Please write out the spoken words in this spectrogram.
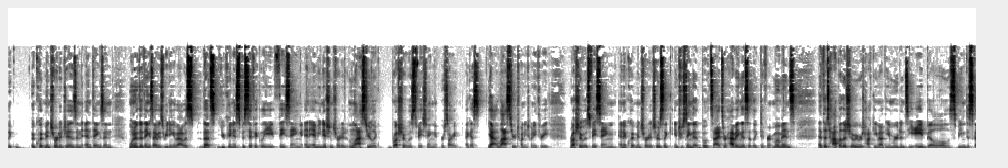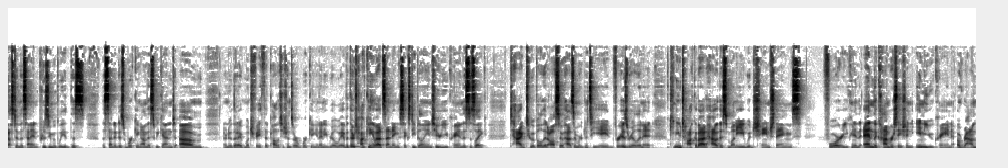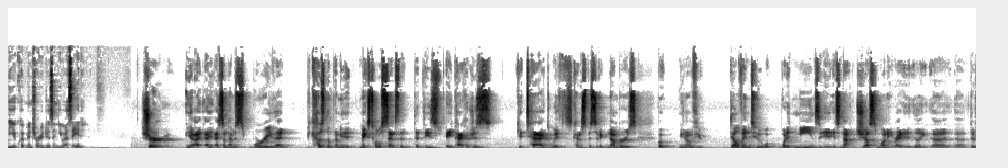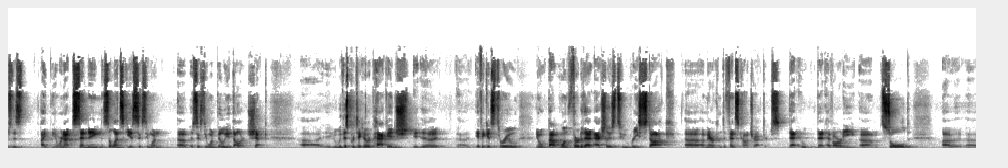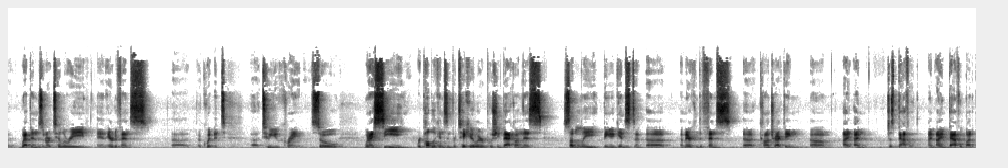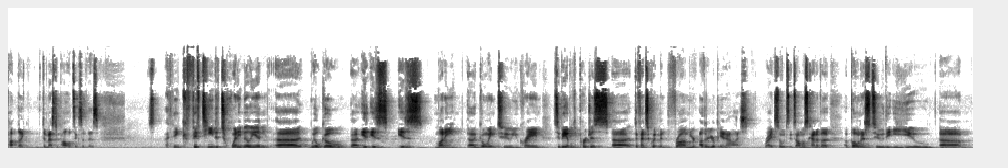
like equipment shortages and, and things. And one of the things I was reading about was that Ukraine is specifically facing an ammunition shortage. And last year, like Russia was facing, or sorry, I guess, yeah, last year, 2023, Russia was facing an equipment shortage. So it was like interesting that both sides are having this at like different moments. At the top of the show, we were talking about the emergency aid bills being discussed in the Senate. Presumably, this the Senate is working on this weekend. Um, I don't know that I have much faith that politicians are working in any real way, but they're talking about sending 60 billion to Ukraine. This is like tagged to a bill that also has emergency aid for Israel in it. Can you talk about how this money would change things for Ukraine and the conversation in Ukraine around the equipment shortages and U.S. aid? Sure. Yeah, I, I sometimes worry that because the, I mean, it makes total sense that, that these aid packages get tagged with kind of specific numbers, but you know, if you delve into what it means, it's not just money, right? It, like, uh, uh, there's this I, you know, we're not sending Zelensky a 61, uh, a 61 billion dollar check. Uh, with this particular package, it, uh, uh, if it gets through, you know, about one third of that actually is to restock uh, American defense contractors that who that have already um, sold weapons and artillery and air defense equipment to Ukraine. So when I see Republicans in particular pushing back on this, suddenly being against uh, American defense uh, contracting, um, I, am just baffled. I'm, I'm, baffled by the po- like domestic politics of this. I think 15 to 20 million uh, will go uh, is is money uh, going to Ukraine to be able to purchase uh, defense equipment from your other European allies, right? So it's, it's almost kind of a, a bonus to the EU um,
